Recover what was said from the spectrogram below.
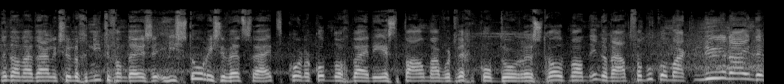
En dan uiteindelijk zullen genieten van deze historische wedstrijd. Corner komt nog bij de eerste paal, maar wordt weggekopt door Strootman. Inderdaad, Van Boekel maakt nu een einde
